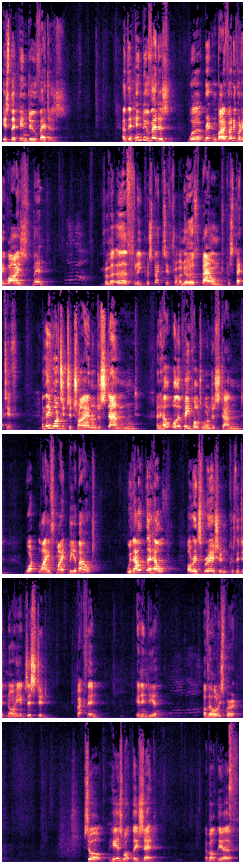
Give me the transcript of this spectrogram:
is the Hindu Vedas. And the Hindu Vedas were written by very, very wise men from an earthly perspective, from an earthbound perspective. And they wanted to try and understand and help other people to understand what life might be about without the help or inspiration, because they didn't know he existed back then in India, of the Holy Spirit. So here's what they said about the earth.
